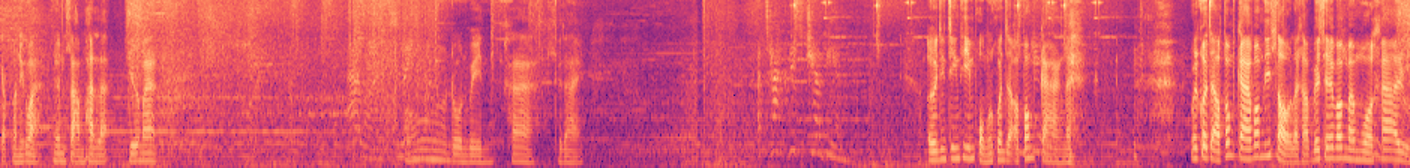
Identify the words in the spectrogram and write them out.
กลับตัวนี้กว่า เงิน3,000ละ เยอะมาก โอ้ โดนเวนค่าเสียดายเออจริง ๆ ทีมผมมันควรจะเอาป้อมกลางนะ มันควรจะเอาป้อมกลางป้อมที่สองแหละครับ ไม่ใช่ป้อมมามัวค่าอยู่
